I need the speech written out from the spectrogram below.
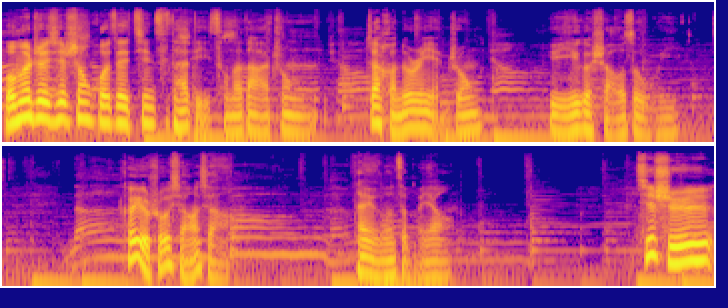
我们这些生活在金字塔底层的大众，在很多人眼中，与一个勺子无异。可有时候想想，那又能怎么样？其实，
